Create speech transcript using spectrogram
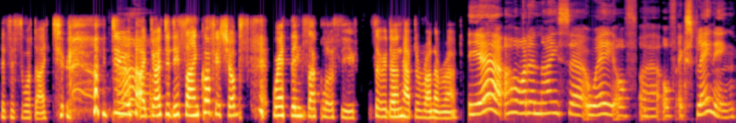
this is what I do. I do. Ah. I try to design coffee shops where things are close to you, so you don't have to run around. Yeah. Oh, what a nice uh, way of uh, of explaining.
